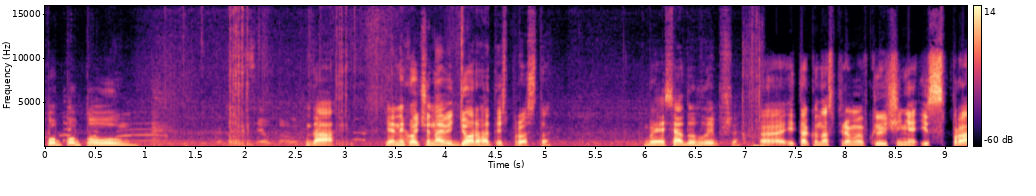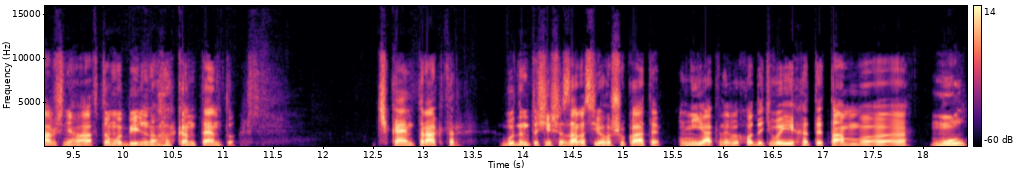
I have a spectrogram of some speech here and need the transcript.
Пу-пу-пу. Да. Я не хочу навіть дергатись просто. Бо я сяду глибше. Е, і так у нас пряме включення із справжнього автомобільного контенту. Чекаємо трактор. Будемо точніше зараз його шукати. Ніяк не виходить виїхати. Там е, мул,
